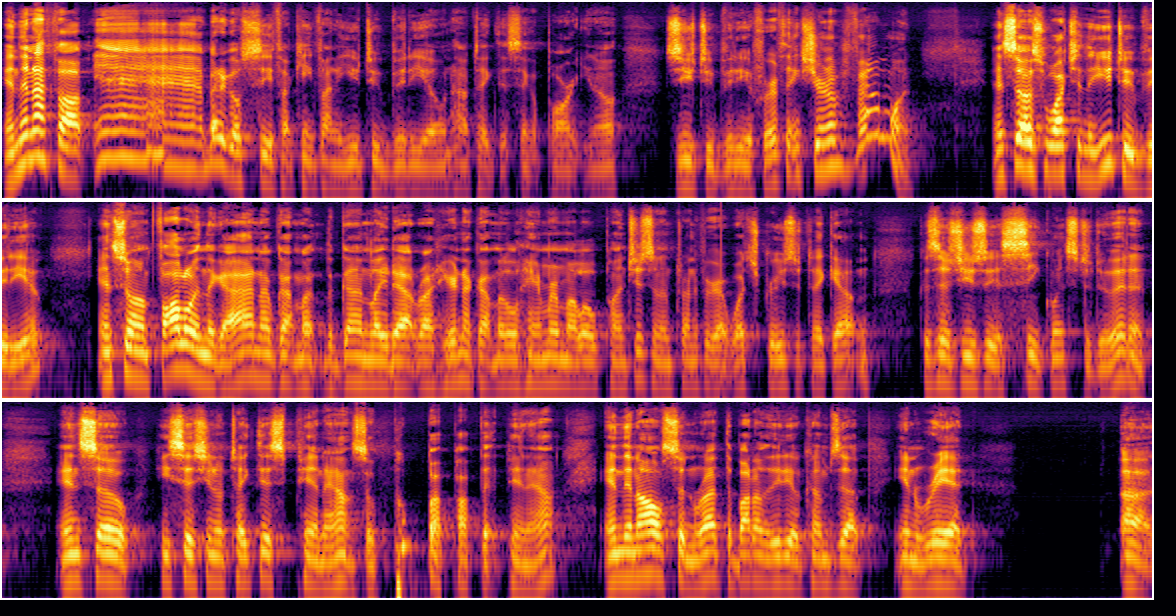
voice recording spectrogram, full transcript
And then I thought, yeah, I better go see if I can't find a YouTube video on how to take this thing apart. You know, it's a YouTube video for everything. Sure enough, I found one. And so I was watching the YouTube video. And so I'm following the guy, and I've got my, the gun laid out right here, and I've got my little hammer and my little punches, and I'm trying to figure out what screws to take out, because there's usually a sequence to do it. And, and so he says, you know, take this pin out. And so poop, I pop that pin out. And then all of a sudden, right at the bottom of the video comes up in red uh,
